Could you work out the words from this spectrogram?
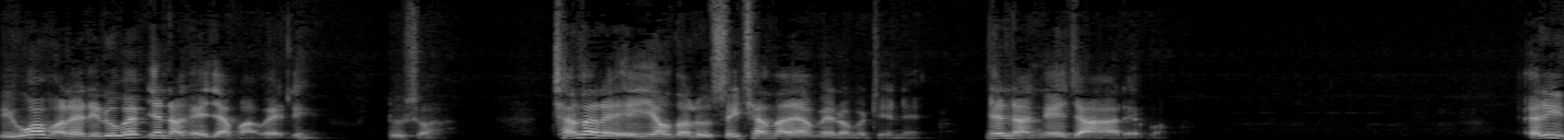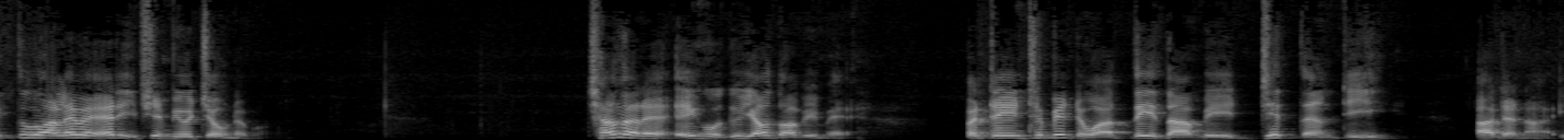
ဒီဘဝမှာလည်းဒီလိုပဲမျက်နှာငယ်ကြမှာပဲလေလူဆိုချမ်းသာတဲ့အိမ်ရောက်သွားလို့စိတ်ချမ်းသာရမယ်တော့မထင်နဲ့မျက်နှာငယ်ကြရတယ်ပေါ့အဲ့ဒီသူဟာလည်းပဲအဲ့ဒီအဖြစ်မျိုးကြုံတယ်ပေါ့ချမ်းသာတဲ့အိမ်ကိုသူရောက်သွားပြီမဲ့ပတိန်ထပိတဝသေတာမေဒိတန်တီအဒနာဣ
